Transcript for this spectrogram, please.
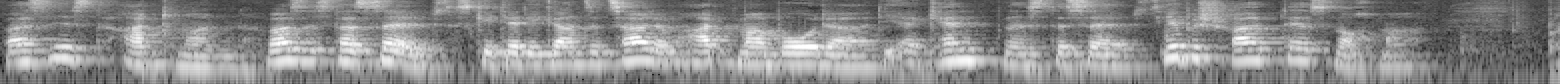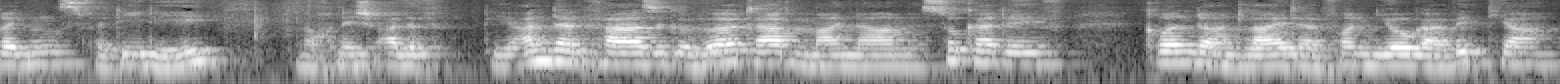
was ist Atman? Was ist das Selbst? Es geht ja die ganze Zeit um Atma Bodha, die Erkenntnis des Selbst. Hier beschreibt er es nochmal. Übrigens, für die, die noch nicht alle die anderen Verse gehört haben, mein Name ist Sukadev, Gründer und Leiter von Yoga Vidya,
